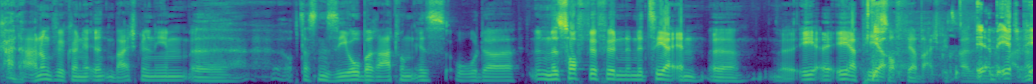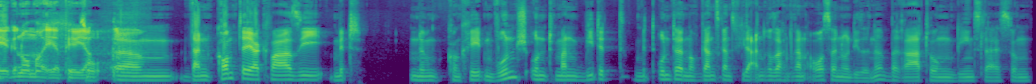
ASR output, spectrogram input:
keine Ahnung, wir können ja irgendein Beispiel nehmen, äh, ob das eine SEO-Beratung ist oder eine Software für eine CRM, äh, ERP-Software ja. beispielsweise. ERP, ne? genau mal ERP, ja. So, ähm, dann kommt er ja quasi mit einem konkreten Wunsch und man bietet mitunter noch ganz, ganz viele andere Sachen dran, außer nur diese ne, Beratung, Dienstleistungen,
